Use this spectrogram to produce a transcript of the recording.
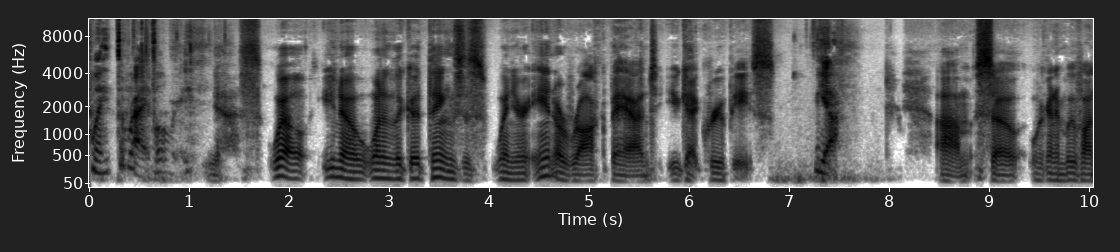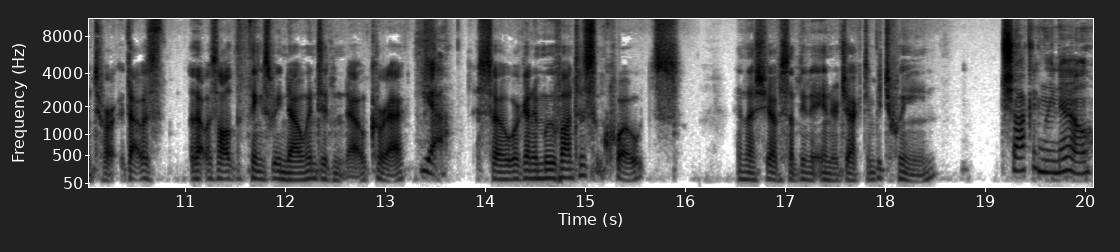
Quite the rivalry. Yes. Well, you know, one of the good things is when you're in a rock band, you get groupies. Yeah. Um, so we're going to move on to our. That was that was all the things we know and didn't know. Correct. Yeah. So we're going to move on to some quotes, unless you have something to interject in between. Shockingly, no.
